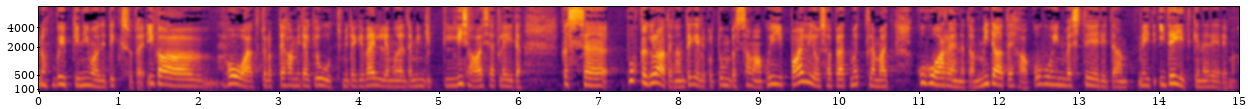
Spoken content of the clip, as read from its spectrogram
noh, võibki niimoodi tiksuda, iga hooaeg tuleb teha midagi uut, midagi välja mõelda, mingid lisaasjad leida. kas puhkeküladega on tegelikult umbes sama, kui palju sa pead mõtlema, et kuhu areneda, mida teha, kuhu investeerida, neid ideid genereerima?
